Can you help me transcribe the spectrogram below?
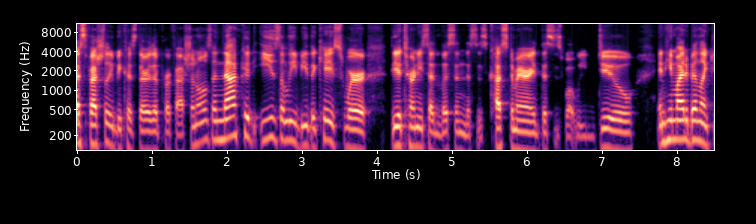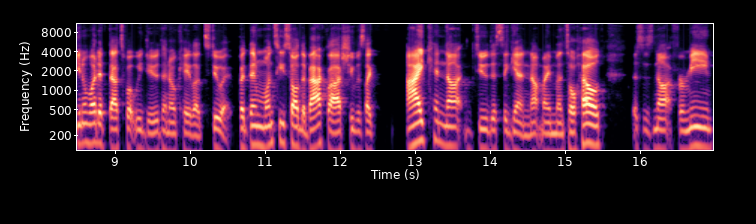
especially because they're the professionals and that could easily be the case where the attorney said listen this is customary this is what we do and he might have been like you know what if that's what we do then okay let's do it but then once he saw the backlash he was like i cannot do this again not my mental health this is not for me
